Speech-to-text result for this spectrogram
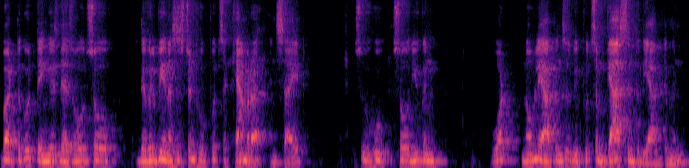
but the good thing is there's also there will be an assistant who puts a camera inside. So who so you can what normally happens is we put some gas into the abdomen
